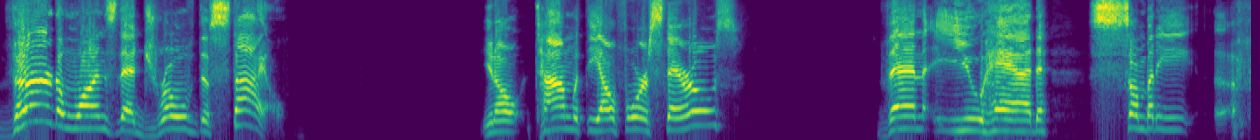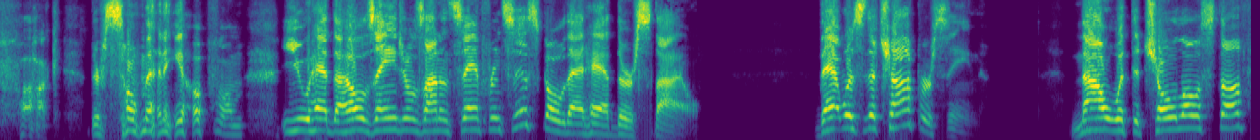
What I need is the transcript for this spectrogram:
they're the ones that drove the style. You know, Tom with the El Forasteros. Then you had somebody, uh, fuck, there's so many of them. You had the Hells Angels on in San Francisco that had their style. That was the chopper scene. Now with the Cholo stuff,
